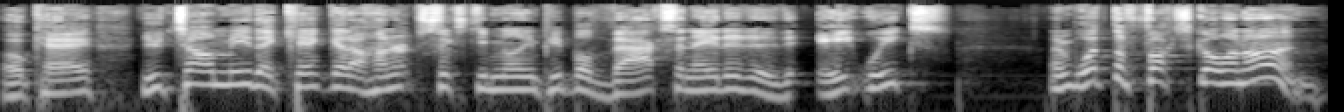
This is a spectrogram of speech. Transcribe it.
Okay, you tell me they can't get 160 million people vaccinated in eight weeks? And what the fuck's going on?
